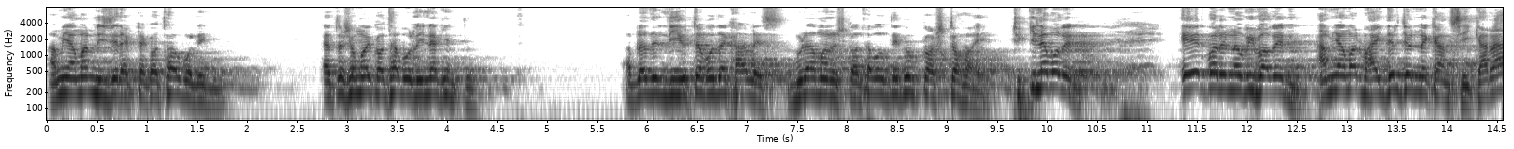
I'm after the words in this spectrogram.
আমি আমার নিজের একটা কথাও বলিনি। এত সময় কথা বলি না কিন্তু। আপনাদের লিওটা বোধহয় খালেস। বুড়া মানুষ, কথা বলতে খুব কষ্ট হয়। ঠিক কিনা বলেন? এরপরে নবী বলেন, আমি আমার ভাইদের জন্য কাঁদছি। কারা?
